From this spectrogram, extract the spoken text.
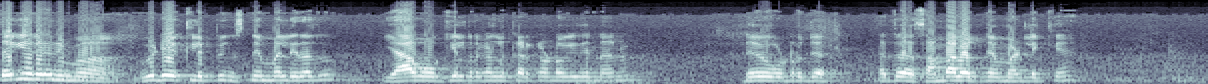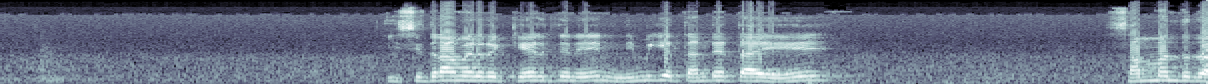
ತೆಗೀರಿ ನಿಮ್ಮ ವಿಡಿಯೋ ಕ್ಲಿಪ್ಪಿಂಗ್ಸ್ ನಿಮ್ಮಲ್ಲಿರೋದು. ಯಾವ ವಕೀಲರುಗಳನ್ನ ಕರ್ಕೊಂಡು ಹೋಗಿದ್ದೀನಿ ನಾನು? ದೇವೇಗೌಡರ ಜ ಅಥವಾ ಸಮಾಲೋಚನೆ ಮಾಡಲಿಕ್ಕೆ? ಈ ಸಿದ್ದರಾಮಯ್ಯವ್ರಿಗೆ ಕೇಳ್ತೀನಿ, ನಿಮಗೆ ತಂದೆ ತಾಯಿ ಸಂಬಂಧದ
